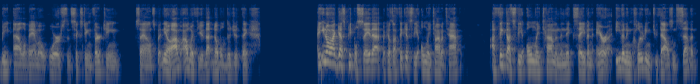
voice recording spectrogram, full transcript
beat Alabama worse than 16 13 sounds. But you know, I'm, I'm, with you. That double digit thing. You know, I guess people say that because I think it's the only time it's happened. I think that's the only time in the Nick Saban era, even including 2007,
